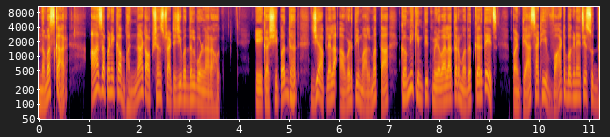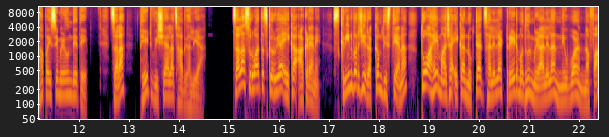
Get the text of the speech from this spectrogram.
नमस्कार आज आपण एका भन्नाट ऑप्शन स्ट्रॅटेजीबद्दल बोलणार आहोत. एक अशी पद्धत जी आपल्याला आवडती मालमत्ता कमी किमतीत मिळवायला तर मदत करतेच पण त्यासाठी वाट बघण्याचे सुद्धा पैसे मिळवून देते. चला थेट विषयालाच हात घालूया. चला सुरुवातच करूया एका आकड्याने. स्क्रीनवर जी रक्कम दिसतेय ना तो आहे माझ्या एका नुकत्याच झालेल्या ट्रेडमधून मिळालेला निव्वळ नफा.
